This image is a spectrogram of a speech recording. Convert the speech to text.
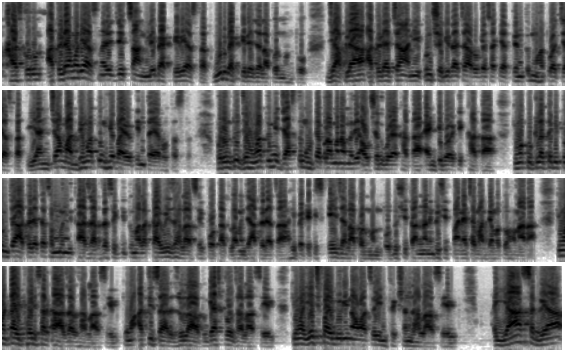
खास करून आतड्यामध्ये असणारे जे चांगले बॅक्टेरिया असतात गुड बॅक्टेरिया ज्याला आपण म्हणतो जे आपल्या आतड्याच्या आणि एकूण शरीराच्या आरोग्यासाठी अत्यंत महत्त्वाचे असतात. यांच्या माध्यमातून हे बायोटीन तयार होत असतं. परंतु जेव्हा तुम्ही जास्त मोठ्या प्रमाणामध्ये औषध गोळ्या खाता अँटीबायोटिक खाता किंवा कुठला तरी तुमच्या आतड्याच्या संबंधित आजार जसे की तुम्हाला कावीळ झाला असेल पोटातला म्हणजे आतड्याचा हिपॅटायटिस ए ज्याला आपण म्हणतो दूषित अन्न आणि दूषित पाण्याच्या माध्यमातून होणारा. किंवा टायफॉइड सारखा आजार झाला असेल किंवा अतिसार जुलाब गॅस्ट्रो झाला असेल किंवा एच पायबुरी नावाचं इन्फेक्शन झालं असेल. या सगळ्या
